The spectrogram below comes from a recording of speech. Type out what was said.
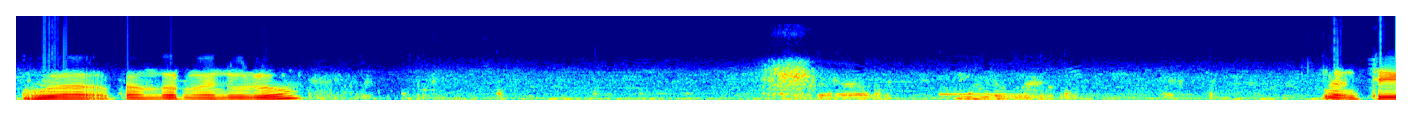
Gue akan bermain dulu nanti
